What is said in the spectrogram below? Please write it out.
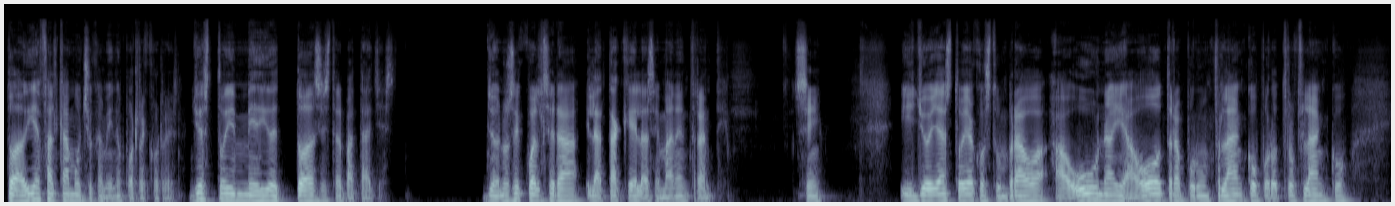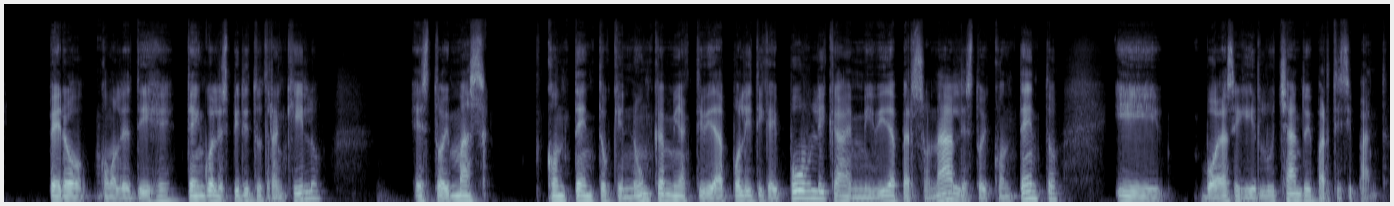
todavía falta mucho camino por recorrer. Yo estoy en medio de todas estas batallas. Yo no sé cuál será el ataque de la semana entrante. Sí. Y yo ya estoy acostumbrado a una y a otra, por un flanco, por otro flanco. Pero, como les dije, tengo el espíritu tranquilo. Estoy más contento que nunca en mi actividad política y pública, en mi vida personal. Estoy contento y voy a seguir luchando y participando.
